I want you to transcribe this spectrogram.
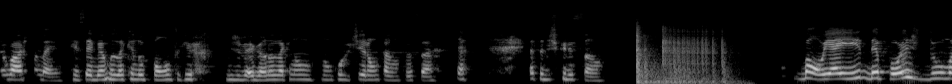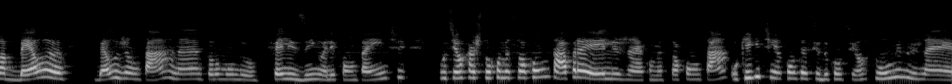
Eu gosto também. Recebemos aqui no ponto que os veganos aqui não, não curtiram tanto essa, essa descrição. Bom, e aí, depois de uma bela, belo jantar, né? Todo mundo felizinho ali, contente. O senhor Castor começou a contar para eles, né? Começou a contar o que, que tinha acontecido com o senhor Túminos, né?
